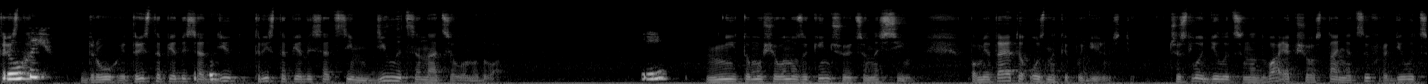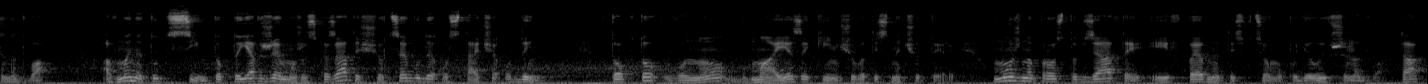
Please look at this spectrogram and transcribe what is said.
Другий. Другий. 350, 357 ділиться націло на 2. І Ні, тому що воно закінчується на 7. Пам'ятаєте ознаки подільності? Число ділиться на 2, якщо остання цифра ділиться на 2. А в мене тут 7. Тобто я вже можу сказати, що це буде остача 1. Тобто воно має закінчуватись на 4. Можна просто взяти і впевнитись в цьому, поділивши на 2. Так?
